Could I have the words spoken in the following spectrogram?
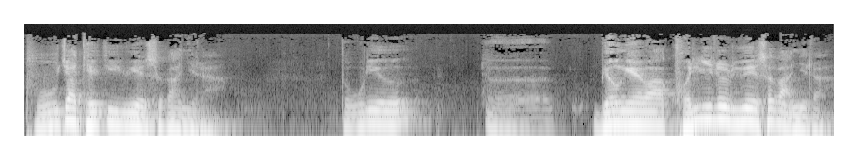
부자 되기 위해서가 아니라 또 우리의 어, 명예와 권리를 위해서가 아니라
